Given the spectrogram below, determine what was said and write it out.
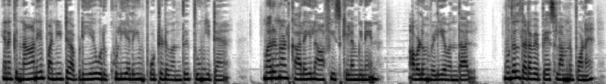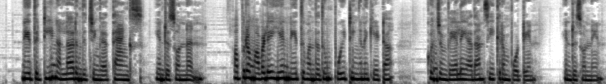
எனக்கு நானே பண்ணிட்டு அப்படியே ஒரு குளியலையும் போட்டுட்டு வந்து தூங்கிட்டேன். மறுநாள் காலையில் ஆஃபீஸ் கிளம்பினேன். அவளும் வெளியே வந்தாள். முதல் தடவை பேசலாம்னு போனேன். நேத்து டீ நல்லா இருந்துச்சுங்க தேங்க்ஸ் என்று சொன்னன். அப்புறம் அவளே ஏன் நேத்து வந்ததும் போயிட்டீங்கன்னு கேட்டா கொஞ்சம் வேலையாதான் சீக்கிரம் போட்டேன் என்று சொன்னேன்.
